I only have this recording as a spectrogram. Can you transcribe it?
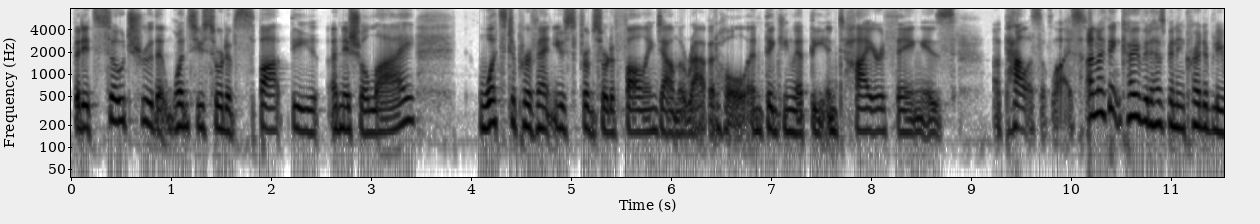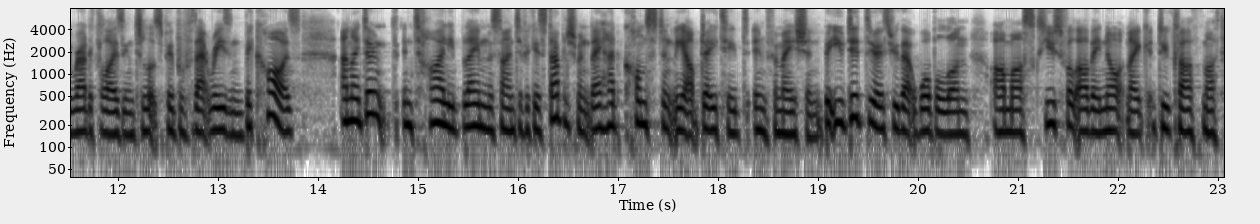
but it's so true that once you sort of spot the initial lie, what's to prevent you from sort of falling down the rabbit hole and thinking that the entire thing is a palace of lies. And I think COVID has been incredibly radicalizing to lots of people for that reason because, and I don't entirely blame the scientific establishment, they had constantly updated information. But you did go through that wobble on are masks useful, are they not? Like, do cloth masks?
